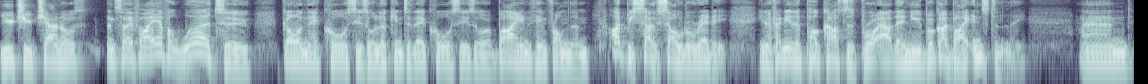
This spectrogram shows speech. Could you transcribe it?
YouTube channels. And so if I ever were to go on their courses or look into their courses or buy anything from them, I'd be so sold already. You know, if any of the podcasters brought out their new book, I'd buy it instantly. And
